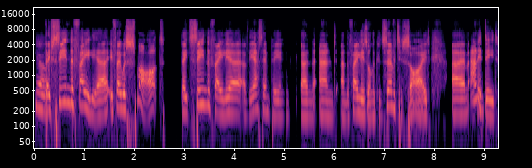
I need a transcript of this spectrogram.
Yeah. They've seen the failure. If they were smart, they'd seen the failure of the SNP and and and, and the failures on the Conservative side. Um, and indeed,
